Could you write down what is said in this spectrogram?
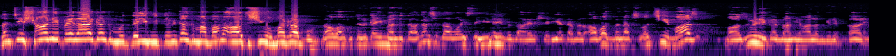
ہم چاہ شانی پیدا ہے کہ مدعی بھی تو کہ ماں بابا آتشی ہوں میں رب ہوں دعویٰ کو تو یہ محلتا اگر سے دعویٰ صحیح نہیں بظاہر شریعت عمل آواز بنفس و اچھی ہے ماز معذور ہے کہ ہم یہ حالت گرفتار ہیں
